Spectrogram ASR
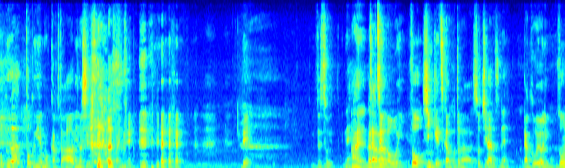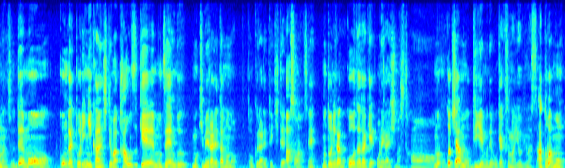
僕が得意演目書くとアワビのし ですからやっぱりね。ででそういうね、はいだから雑用が多い。そう。神経使うことがそっちなんですね。落語よりも。そうなんですよ。でもう今回鳥に関しては顔付けも全部もう決められたもの送られてきて。あそうなんですか。えもうとにかく講座だけお願いしますと。もうこっちはもう DM でお客様呼びます。あとはもう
